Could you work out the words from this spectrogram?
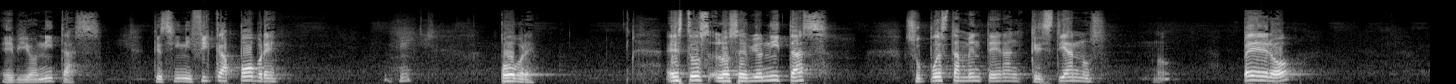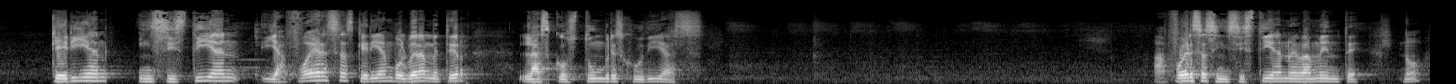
Ebionitas, que significa pobre. Pobre. Estos, los ebionitas, supuestamente eran cristianos, ¿no? Pero querían, insistían y a fuerzas querían volver a meter las costumbres judías. A fuerzas insistían nuevamente, ¿no?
